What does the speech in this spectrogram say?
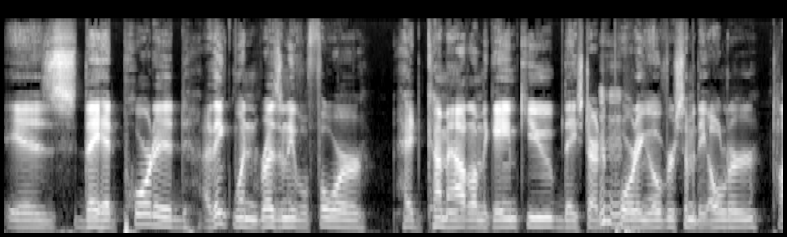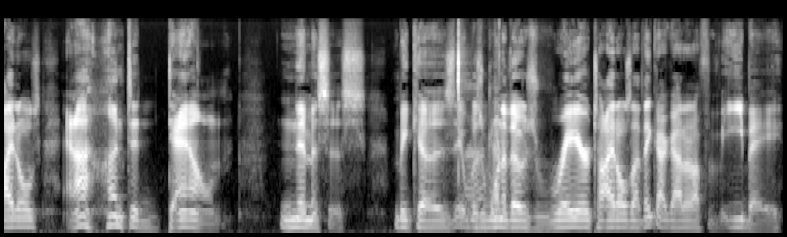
is they had ported. I think when Resident Evil Four had come out on the GameCube, they started Mm-hmm. porting over some of the older titles, and I hunted down Nemesis because it was one of those rare titles. I think I got it off of eBay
